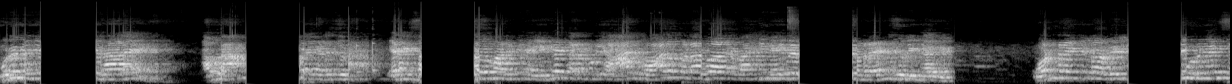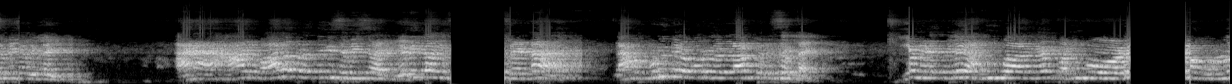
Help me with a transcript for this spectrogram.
முருகனால அவர் எனக்கு சந்தோஷமா இருக்கு. நான் எங்க தர முடியும்? ஆறு வாழைப்பழம் ரூபாயை வாங்கி நெய்வேத்தியம் பண்றேன்னு சொல்லிட்டாங்க. ஒன்றரை கிலோ வெள்ளி முருகன் செவிக்கவில்லை ஆனா ஆறு வாழைப்பழத்துக்கு செமிச்சார் எதுக்காக நாம கொடுக்கிற பொருள் எல்லாம் பெருசல்ல. இடத்திலே அன்பாக பண்போடு உள்ள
